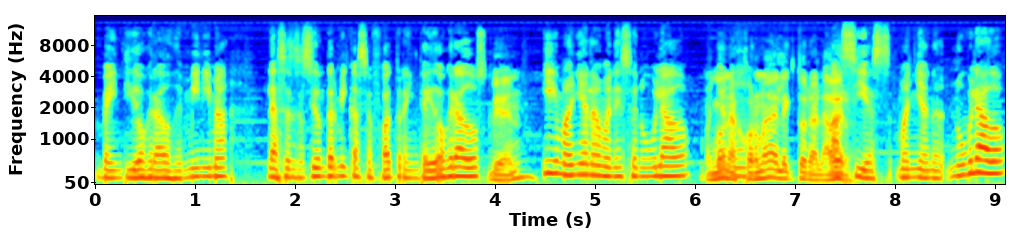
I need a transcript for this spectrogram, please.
22 grados de mínima. La sensación térmica se fue a 32 grados. Bien. Y mañana amanece nublado. Mañana un- jornada electoral. A ver. Así es, mañana nublado,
